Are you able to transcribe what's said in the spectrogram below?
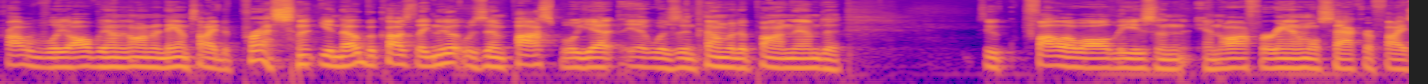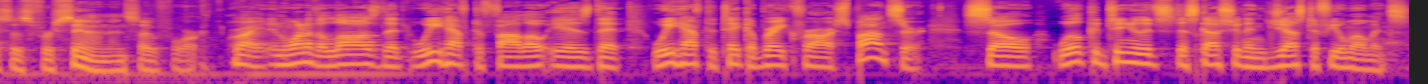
probably all been on an antidepressant, you know, because they knew it was impossible, yet it was incumbent upon them to to follow all these and, and offer animal sacrifices for sin and so forth. Right. And one of the laws that we have to follow is that we have to take a break for our sponsor. So we'll continue this discussion in just a few moments.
